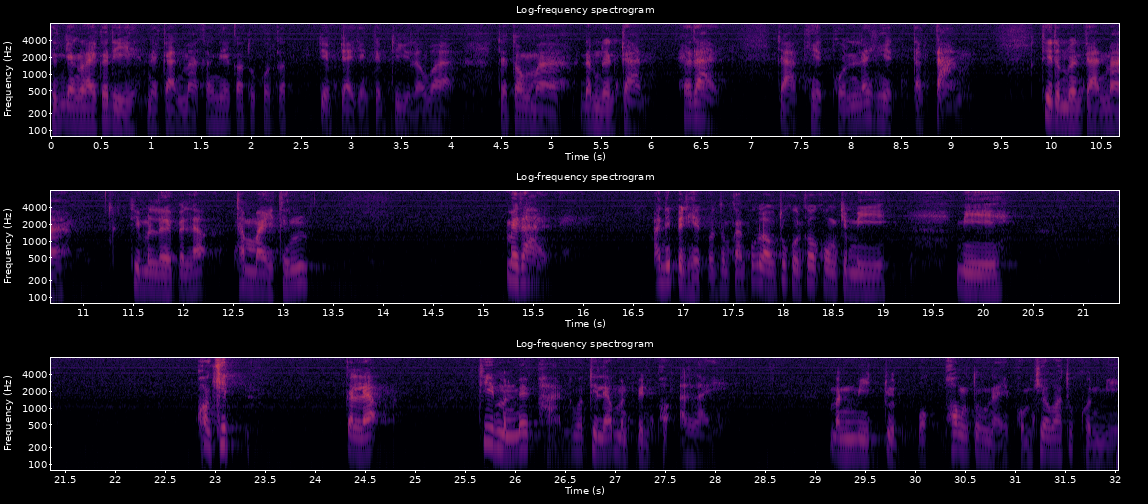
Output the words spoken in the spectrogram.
ถึงอย่างไรก็ดีในการมาครั้งนี้ก็ทุกคนก็เตรียมใจอย่างเต็มที่อยู่แล้วว่า จะต้องมาดำเนินการให้ได้จากเหตุผลและเหตุต่างๆ ที่ดำเนินการมาที่มันเลยไปแล้วทำไมถึงไม่ได้ อันนี้เป็นเหตุผลสำคัญ พวกเราทุกคนก็คงจะมีมีข้อคิดกันแล้ว ที่มันไม่ผ่านว่าที่แล้วมันเป็นเพราะอะไร มันมีจุดบกพร่องตรงไหน ผมเชื่อว่าทุกคนมี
